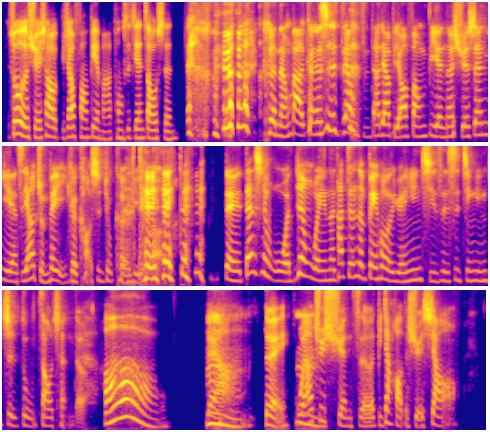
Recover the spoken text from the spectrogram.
所有的学校比较方便嘛，同时间招生，可能吧，可能是这样子，大家比较方便呢，学生也只要准备一个考试就可以了。对对对 对，但是我认为呢，它真正背后的原因其实是精英制度造成的。哦，对啊。对，我要去选择比较好的学校，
